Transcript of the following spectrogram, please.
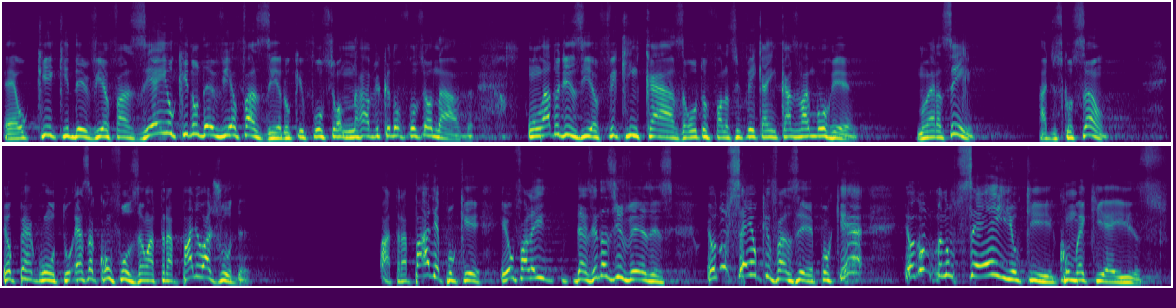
É, o que, que devia fazer e o que não devia fazer, o que funcionava e o que não funcionava. Um lado dizia, fique em casa, outro fala, se ficar em casa vai morrer. Não era assim? A discussão? Eu pergunto: essa confusão atrapalha ou ajuda? Atrapalha, porque eu falei dezenas de vezes, eu não sei o que fazer, porque eu não, eu não sei o que, como é que é isso.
